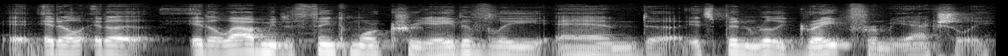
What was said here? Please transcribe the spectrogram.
it, it'll, it allowed me to think more creatively and uh, it's been really great for me actually.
